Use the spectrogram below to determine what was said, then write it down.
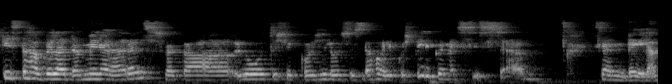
kes tahab elada mere ääres väga looduslikus, ilusas, rahulikus piirkonnas, siis, äh, see on teile.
